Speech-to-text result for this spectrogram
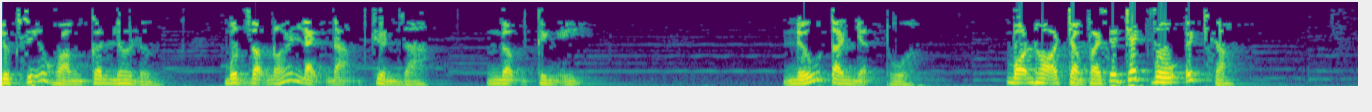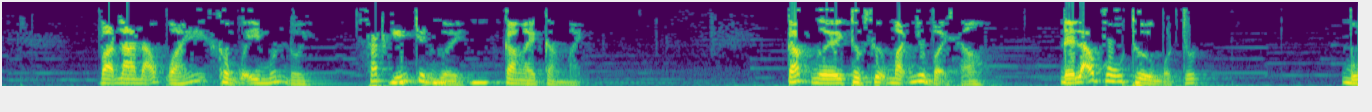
Lực sĩ Hoàng Cân lơ lửng, Một giọng nói lạnh đạm truyền ra, Ngậm kinh ý. Nếu ta nhận thua, Bọn họ chẳng phải sẽ chết vô ích sao? Vạn la lão quái không có ý muốn đôi Sát khí trên người càng ngày càng mạnh. Các người thực sự mạnh như vậy sao? Để lão phu thử một chút. Bù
